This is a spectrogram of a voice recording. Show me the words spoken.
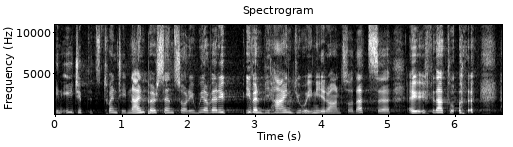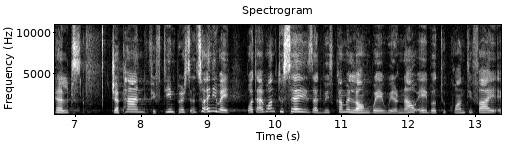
In Egypt, it's 29%. Sorry, we are very even behind you in Iran. So that's, uh, if that helps. Japan, 15%. So anyway, what I want to say is that we've come a long way. We are now able to quantify uh,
